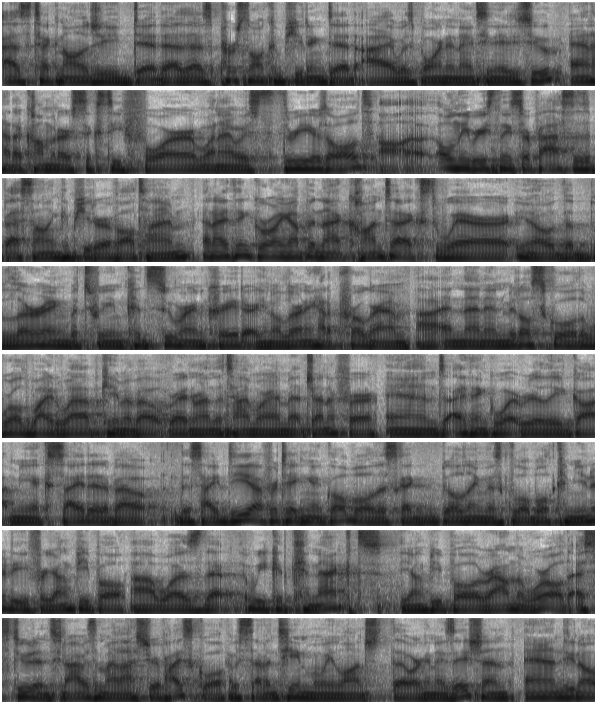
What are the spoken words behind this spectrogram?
as technology did, as, as, personal computing did. I was born in 1982 and had a Commodore 64 when I was three years old, uh, only recently surpassed as the best selling computer of all time. And I think growing up in that context where, you know, the blurring between consumer and creator, you know, learning how to program. Uh, and then in middle school, the World Wide Web came about right around the time where I met Jennifer. And I think what really got me excited about this idea for taking it global, this like building this global global community for young people uh, was that we could connect young people around the world as students. You know, I was in my last year of high school. I was 17 when we launched the organization, and you know,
